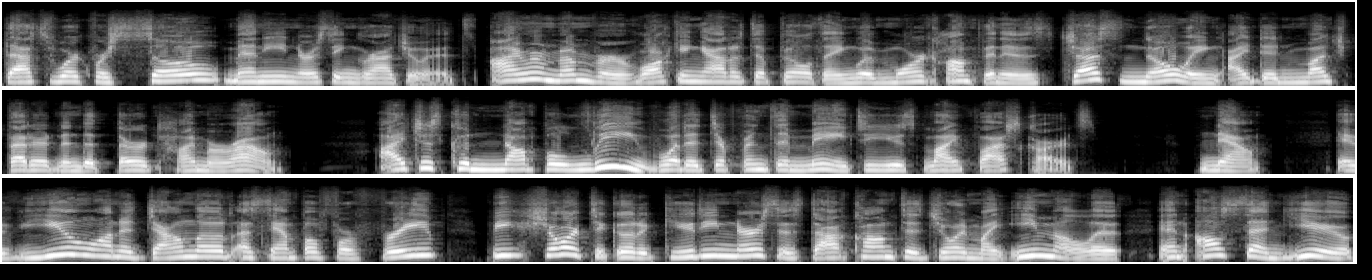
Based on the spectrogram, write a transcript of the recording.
that's worked for so many nursing graduates. I remember walking out of the building with more confidence just knowing I did much better than the third time around. I just could not believe what a difference it made to use my flashcards. Now, if you want to download a sample for free, be sure to go to qdnurses.com to join my email list and I'll send you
